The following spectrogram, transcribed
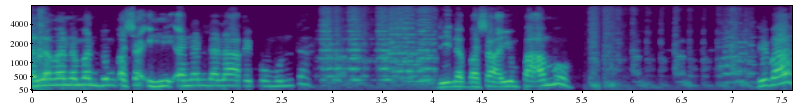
Alam nga naman doon ka sa ihian ng lalaki pumunta. Di nabasa yung paa mo. Di ba?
